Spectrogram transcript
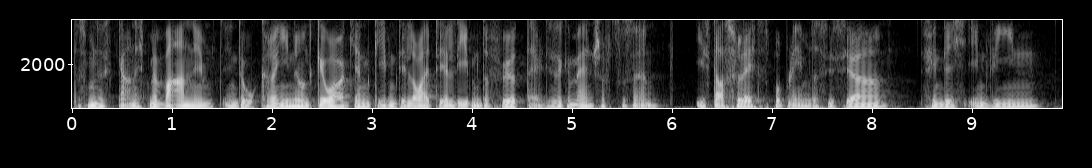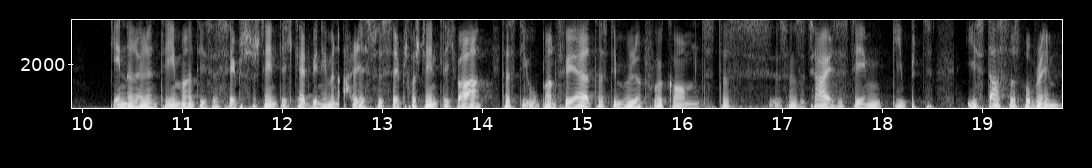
dass man es gar nicht mehr wahrnimmt? In der Ukraine und Georgien geben die Leute ihr Leben dafür, Teil dieser Gemeinschaft zu sein. Ist das vielleicht das Problem? Das ist ja, finde ich, in Wien generell ein Thema, diese Selbstverständlichkeit. Wir nehmen alles für selbstverständlich wahr, dass die U-Bahn fährt, dass die Müllabfuhr kommt, dass es ein Sozialsystem gibt. Ist das das Problem?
